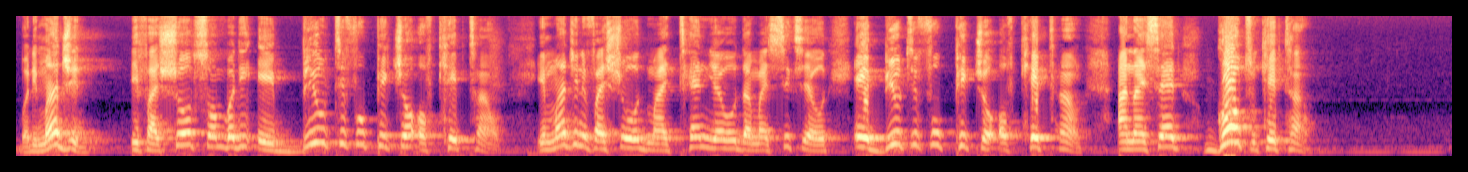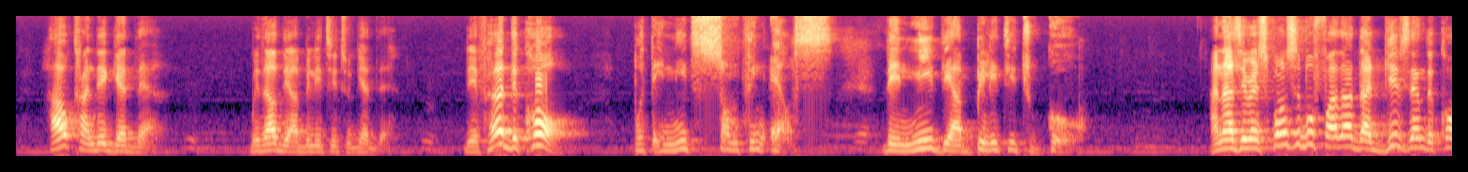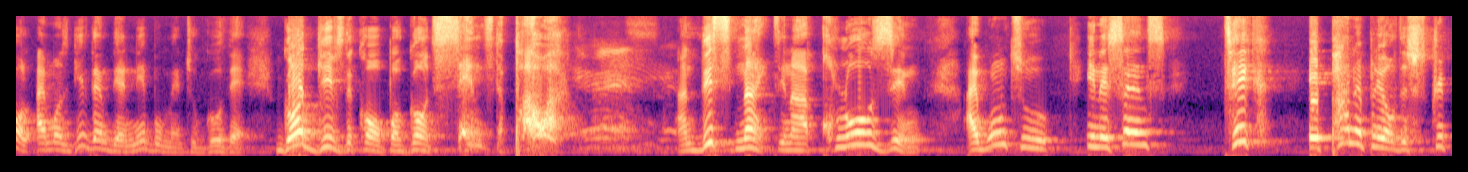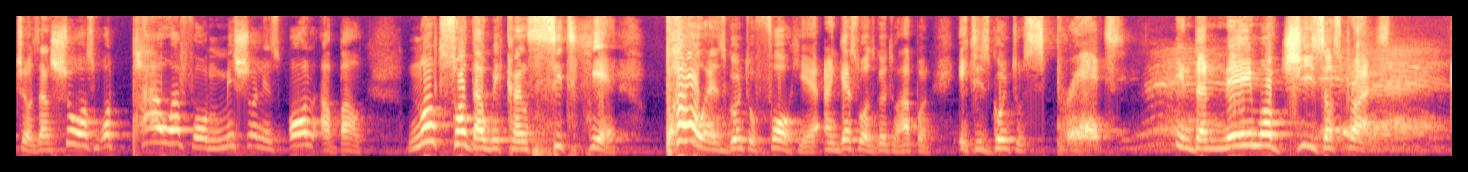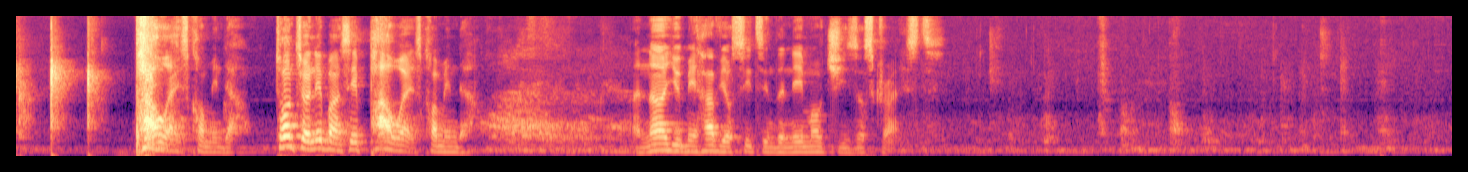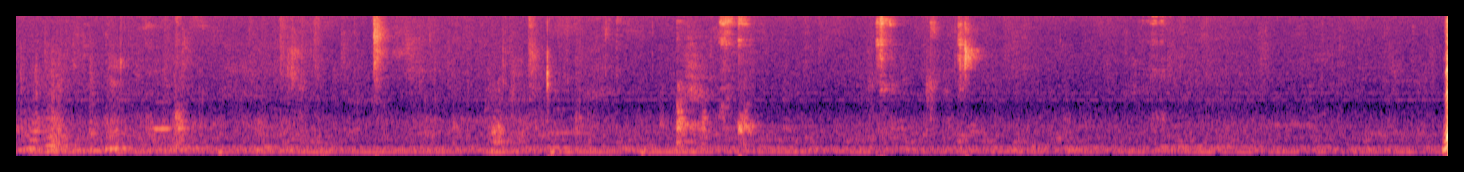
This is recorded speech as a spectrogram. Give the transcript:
But imagine if I showed somebody a beautiful picture of Cape Town. Imagine if I showed my 10 year old and my 6 year old a beautiful picture of Cape Town and I said, go to Cape Town. How can they get there? Without the ability to get there. They've heard the call, but they need something else. They need the ability to go. And as a responsible father that gives them the call, I must give them the enablement to go there. God gives the call, but God sends the power. Yes. And this night, in our closing, I want to, in a sense, take a panoply of the scriptures and show us what power for mission is all about. Not so that we can sit here. Power is going to fall here, and guess what's going to happen? It is going to spread in the name of Jesus Christ. Power is coming down. Turn to your neighbor and say, Power is coming down. And now you may have your seats in the name of Jesus Christ.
